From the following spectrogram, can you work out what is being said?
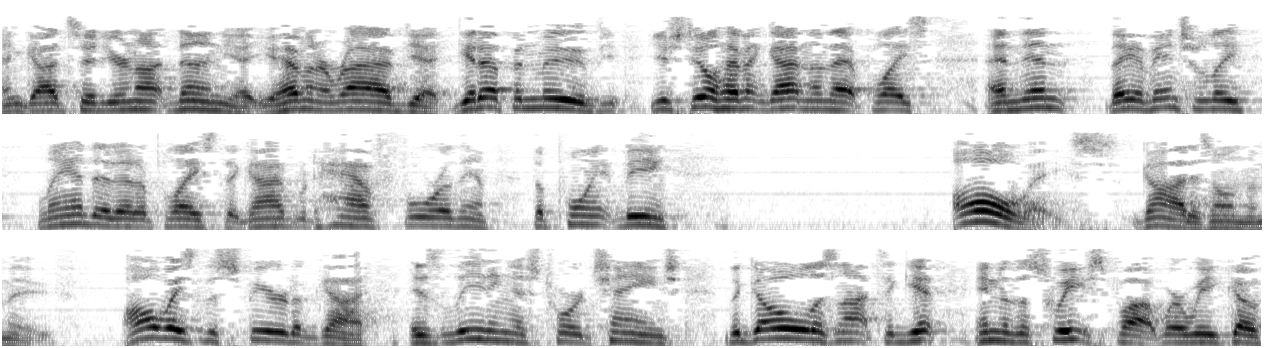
And God said, You're not done yet. You haven't arrived yet. Get up and move. You still haven't gotten to that place. And then they eventually landed at a place that God would have for them. The point being, always God is on the move. Always the Spirit of God is leading us toward change. The goal is not to get into the sweet spot where we go,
